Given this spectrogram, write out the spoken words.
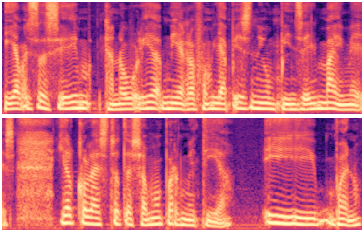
I ja vaig decidir que no volia ni agafar un llapis ni un pinzell mai més. I el col·legi tot això m'ho permetia. I, bueno,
